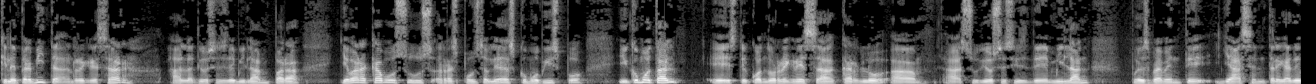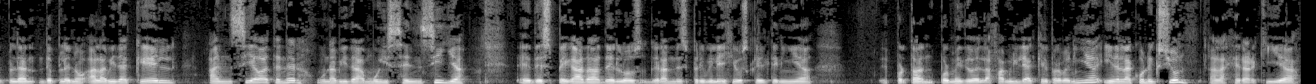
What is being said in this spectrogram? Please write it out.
que le permita regresar a la diócesis de Milán para llevar a cabo sus responsabilidades como obispo. Y como tal, este, cuando regresa Carlo a, a su diócesis de Milán, pues realmente ya se entrega de, de pleno a la vida que él ansiaba tener una vida muy sencilla, eh, despegada de los grandes privilegios que él tenía eh, por, medio de la familia que él provenía y de la conexión a la jerarquía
